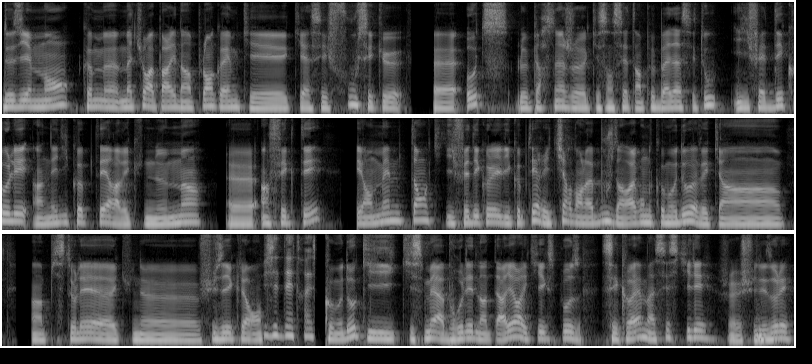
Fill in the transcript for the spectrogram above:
deuxièmement, comme euh, Mathieu a parlé d'un plan quand même qui est, qui est assez fou, c'est que euh, Oates, le personnage qui est censé être un peu badass et tout, il fait décoller un hélicoptère avec une main euh, infectée. Et en même temps qu'il fait décoller l'hélicoptère, il tire dans la bouche d'un dragon de Komodo avec un, un pistolet avec une euh, fusée éclairante. Visée de détresse. Komodo qui, qui se met à brûler de l'intérieur et qui explose. C'est quand même assez stylé. Je, je suis désolé.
